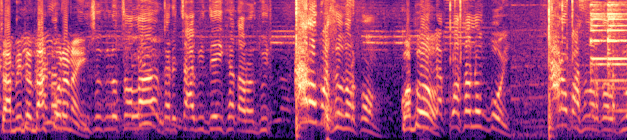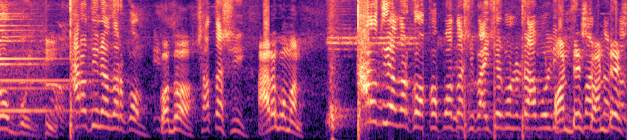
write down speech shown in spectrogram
চাবিতে দাগ করে নাই। কিলো চলা গাড়ি চাবি দেইখা তার মানে দুই আরও পাঁচ হাজার কম। কত? এটা পঁচানব্বই। আরও পাঁচ হাজার কম নব্বই। আরও তিন হাজার কম। কত? সাতাশি। আরও কমান। আরও দুই হাজার কম। পঁচাশি বাইশের মধ্যে double Contest, contest,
